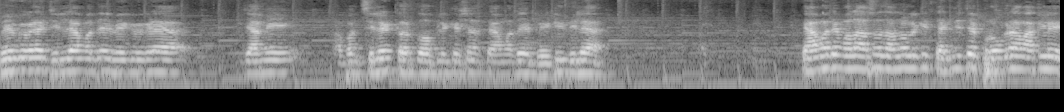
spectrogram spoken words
वेगवेगळ्या जिल्ह्यामध्ये वेगवेगळ्या ज्या आम्ही आपण सिलेक्ट करतो अप्लिकेशन त्यामध्ये भेटी दिल्या. त्यामध्ये मला असं जाणवलं की त्यांनी जे प्रोग्राम आखले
